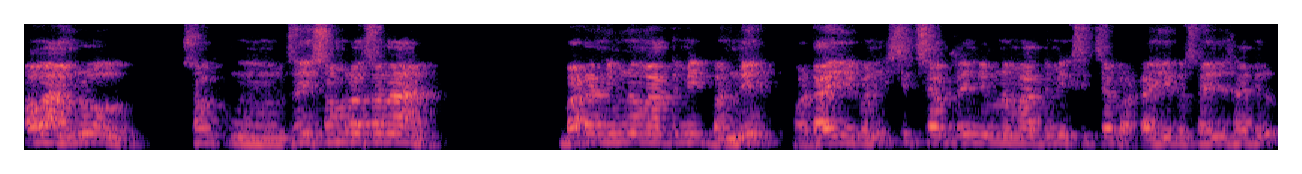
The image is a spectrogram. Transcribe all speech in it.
अब हाम्रो चाहिँ संरचनाबाट निम्न माध्यमिक भन्ने हटाइए पनि शिक्षक चाहिँ निम्न माध्यमिक शिक्षक हटाइएको छैन साथीहरू।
